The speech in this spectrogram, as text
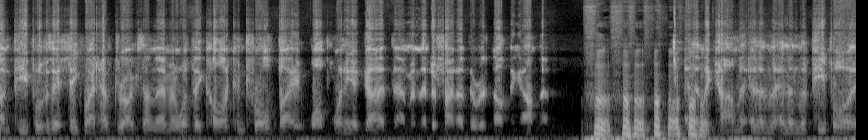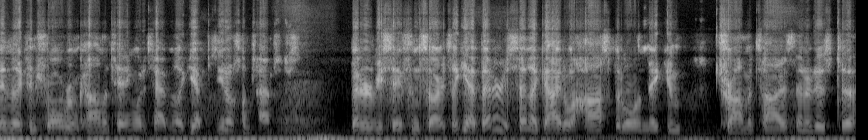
on people who they think might have drugs on them and what they call a controlled bite while pointing a gun at them and then to find out there was nothing on them. And then the comment, and then, and then the people in the control room commentating when it's happening, like, "Yep, you know, sometimes it's just better to be safe than sorry." It's like, yeah, better to send a guy to a hospital and make him traumatized than it is to,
